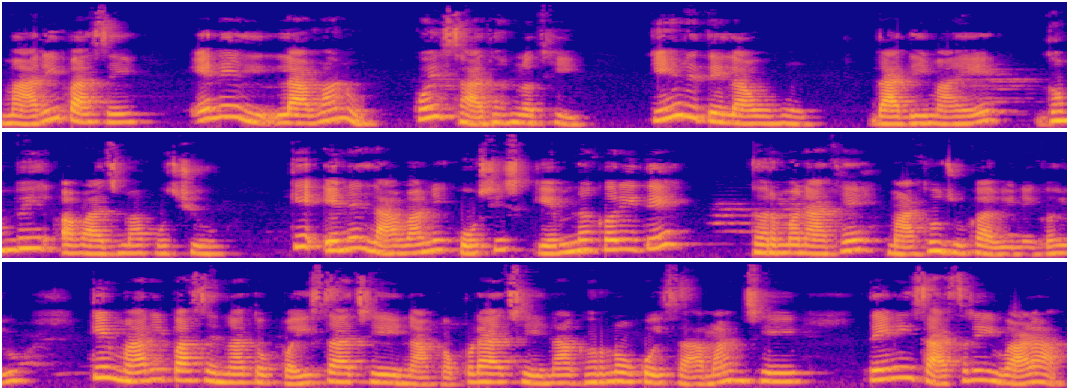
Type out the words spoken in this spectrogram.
મારી પાસે એને લાવવાનું કોઈ સાધન નથી. કેવી રીતે લાવું હું? દાદીમાએ ગંભીર અવાજમાં પૂછ્યું, કે એને લાવવાની કોશિશ કેમ ન કરી તે? ધર્મનાથે માથું ઝુકાવીને કહ્યું કે મારી પાસે ના તો પૈસા છે, ના કપડાં છે, ના ઘરનો કોઈ સામાન છે. તેની સાસરીવાળા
